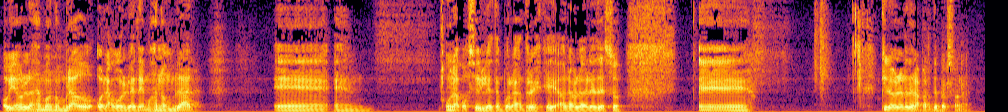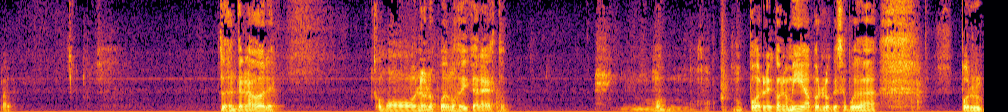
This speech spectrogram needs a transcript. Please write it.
o bien las hemos nombrado o la volveremos a nombrar eh, en una posible temporada 3, que ahora hablaré de eso. Eh, quiero hablar de la parte personal. Los entrenadores, como no nos podemos dedicar a esto, por economía, por lo que se pueda por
